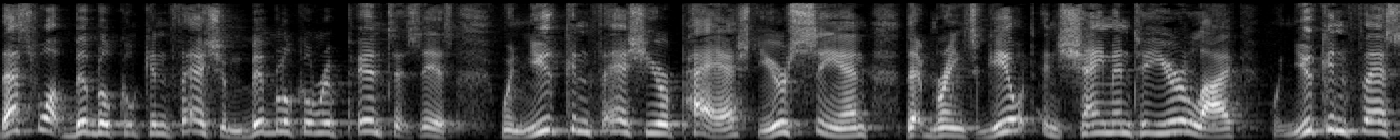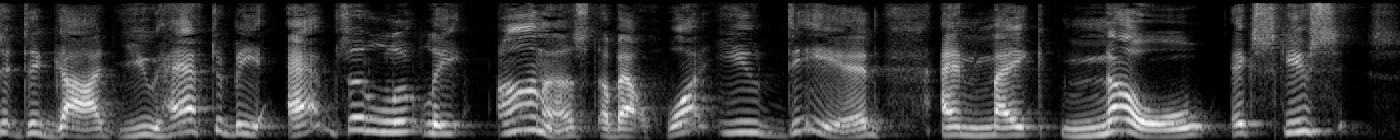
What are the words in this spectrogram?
That's what biblical confession, biblical repentance is. When you confess your past, your sin that brings guilt and shame into your life, when you confess it to God, you have to be absolutely honest about what you did and make no excuses.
